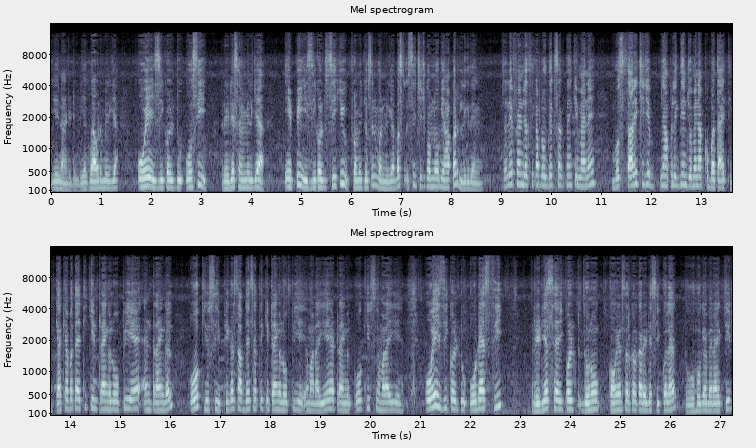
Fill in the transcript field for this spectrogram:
ये 90 डिग्री एक बराबर मिल गया। O A is equal to O C radius हमें मिल गया। A P is equal to C Q from equation one मिल गया। बस इसी चीज़ को हम लोग यहाँ पर लिख देंगे। चलिए फ्रेंड जैसे कि आप लोग देख सकते हैं कि मैंने वो सारी चीज़ें यहाँ पर लिख दी जो मैंने आपको बताई थी। क्या क्या बताई थी कि इन ट्राइंगल ओ पी है and triangle O Q C figure से आप देख सकते हैं कि ट्राइंगल ओ पी हमारा ये है ट्राइंगल ओ क्यू सी हमारा ये है। O A is equal to O dash C radius है इक्वल दोनों कॉन्ग्रेंट सर्कल का रेडियस इक्वल है तो हो गया मेरा एक चीज़।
